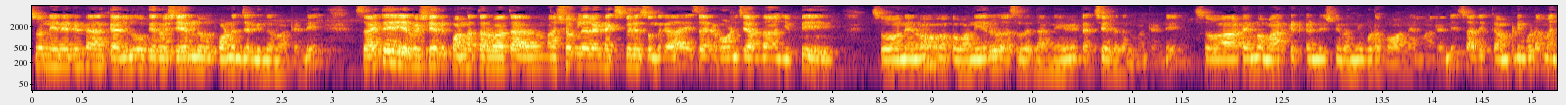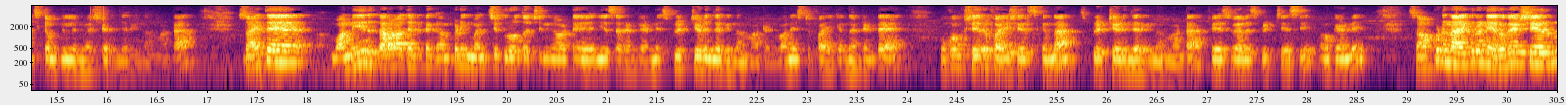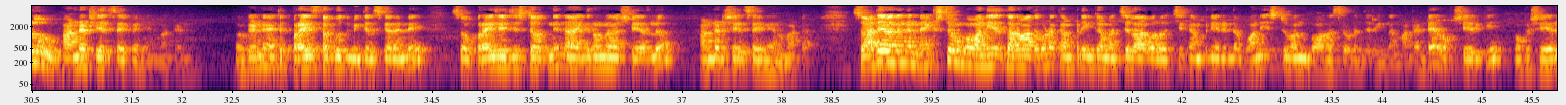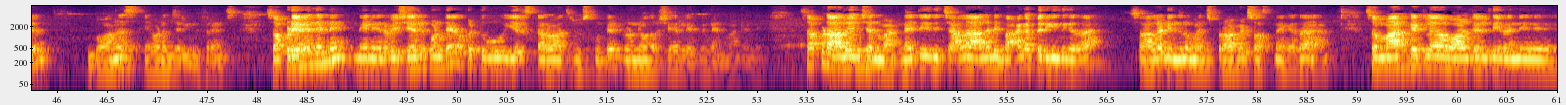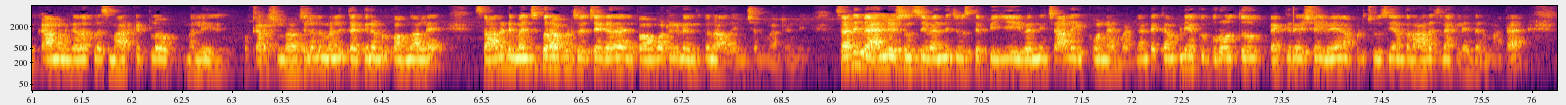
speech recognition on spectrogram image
సో నేను ఏంటంటే క్యాజువల్గా ఒక ఇరవై షేర్లు కొనడం జరిగింది అనమాట అండి. సో అయితే ఇరవై షేర్లు కొన్న తర్వాత అశోక్ లేలాండ్ ఎక్స్పీరియన్స్ ఉంది కదా ఈసారి హోల్డ్ చేద్దాం అని చెప్పి. సో నేను ఒక వన్ ఇయర్ అసలు దాన్ని ఏమీ టచ్ చేయలేదు అనమాట అండి. సో ఆ టైంలో మార్కెట్ కండిషన్ ఇవన్నీ కూడా బాగున్నాయి అనమాట అండి. సో అది కంపెనీ కూడా మంచి కంపెనీలో ఇన్వెస్ట్ చేయడం జరిగింది అనమాట సో అయితే వన్ ఇయర్ తర్వాత ఏంటంటే కంపెనీకి మంచి గ్రోత్ వచ్చింది కాబట్టి ఏం చేశారంటే అండి స్ప్లిట్ చేయడం జరిగింది అనమాట అండి వన్ ఇస్ట్ ఫైవ్ కింద ఏంటంటే ఒక్కొక్క షేర్ ఫైవ్ షేర్స్ కింద స్ప్లిట్ చేయడం జరిగింది అనమాట ఫేస్ వాల్యూ స్ప్లిట్ చేసి ఓకే అండి? సో అప్పుడు నా దగ్గర ఇరవై షేర్లు హండ్రెడ్ షేర్స్ అయిపోయినాయి అనమాట ఓకే అండి? అయితే ప్రైస్ తగ్గుతుంది మీకు తెలుసు కదండి. సో ప్రైస్ అడ్జస్ట్ అవుతుంది. నా దగ్గర ఉన్న షేర్లు హండ్రెడ్ షేర్స్ అయినాయి అనమాట సో అదేవిధంగా నెక్స్ట్ ఒక వన్ ఇయర్ తర్వాత కూడా కంపెనీ ఇంకా మంచి లాభాలు వచ్చి కంపెనీ ఏంటంటే వన్ ఇస్ట్ వన్ బోనస్ ఇవ్వడం జరిగింది అనమాట అంటే ఒక షేర్కి ఒక షేర్ బోనస్ ఇవ్వడం జరిగింది ఫ్రెండ్స్ సో అప్పుడు ఏమైందండి? నేను ఇరవై షేర్లు కొంటే ఒక టూ ఇయర్స్ తర్వాత చూసుకుంటే రెండు వందల షేర్లు అయిపోయినాయి అనమాట అండి. సో అప్పుడు ఆలోచించాను అనమాట అయితే ఇది చాలా ఆల్రెడీ బాగా పెరిగింది కదా. సో ఆల్రెడీ ఇందులో మంచి ప్రాఫిట్స్ వస్తున్నాయి కదా. సో మార్కెట్లో వాలిటిలిటీ ఇవన్నీ కామన్ కదా. ప్లస్ మార్కెట్లో మళ్ళీ కరెక్షన్ రావచ్చు. లేదా మళ్ళీ తగ్గినప్పుడు పొందాలి సో ఆల్రెడీ మంచి ప్రాఫిట్స్ వచ్చాయి కదా. అది పోగొట్టడం ఎందుకని ఆలోచించమాట అండి. సో అది వాల్యుయేషన్స్ ఇవన్నీ చూస్తే పిఈ ఇవన్నీ చాలా ఎక్కువ ఉన్నాయి అనమాట అంటే కంపెనీ యొక్క గ్రోత్ పెగ్ రేషియో ఇవే అప్పుడు చూసి అంత నాలెడ్జ్ నాకు లేదనమాట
